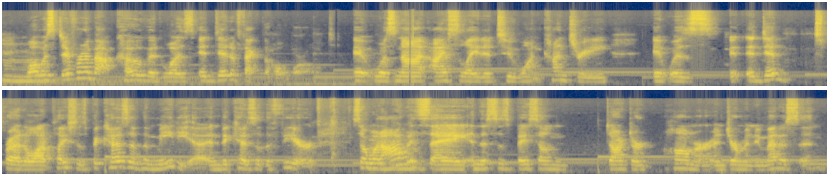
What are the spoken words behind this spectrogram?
Mhm. what was different about covid was it did affect the whole world. It was not isolated to one country. It was it, it did spread a lot of places because of the media and because of the fear so what i Mhm. would say and this is based on dr hamer and german new medicine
